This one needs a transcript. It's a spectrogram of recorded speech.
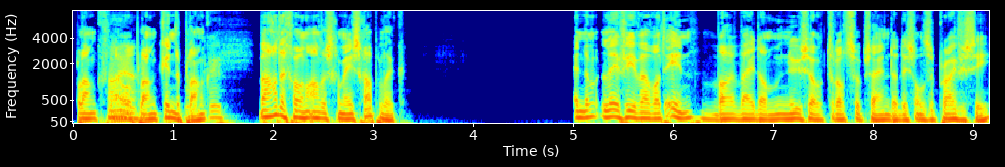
plank, vrouwenplank, kinderplank. oké. We hadden gewoon alles gemeenschappelijk. En dan lever je wel wat in, waar wij dan nu zo trots op zijn, dat is onze privacy.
